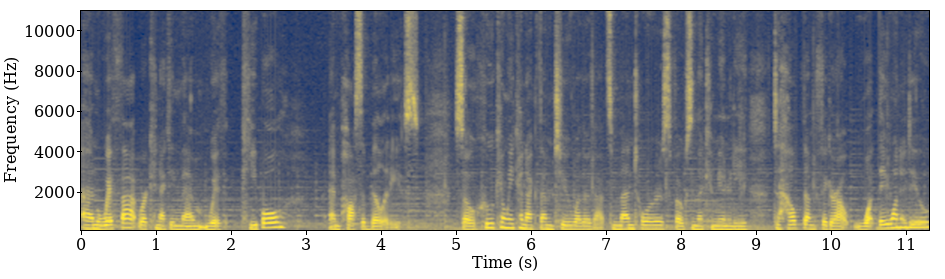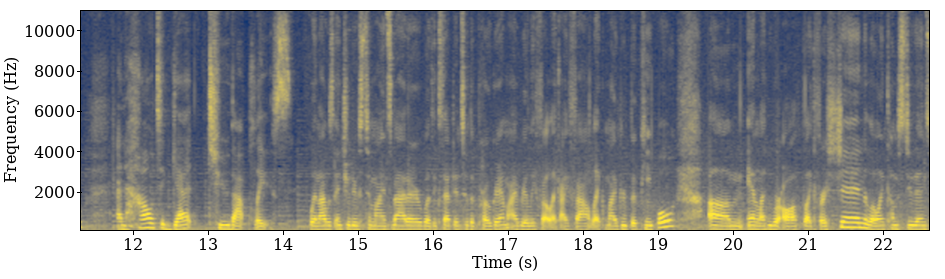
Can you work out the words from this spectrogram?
And with that, we're connecting them with people and possibilities. So who can we connect them to, whether that's mentors, folks in the community, to help them figure out what they want to do and how to get to that place. When I was introduced to Minds Matter, was accepted to the program, I really felt like I found like my group of people. Um, and like we were all like first gen, low income students,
